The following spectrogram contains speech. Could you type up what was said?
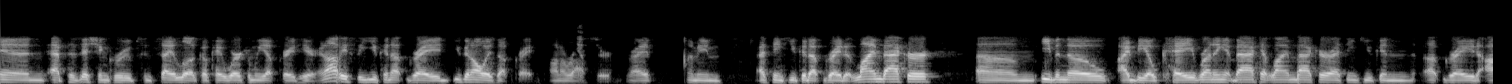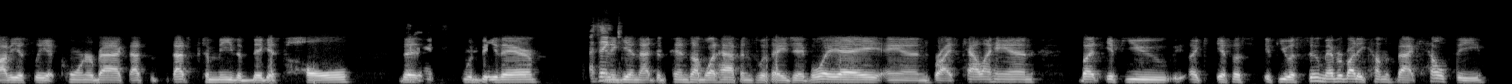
and at position groups and say, look, okay, where can we upgrade here? And obviously, you can upgrade. You can always upgrade on a roster, right? I mean, I think you could upgrade at linebacker. Um, even though I'd be okay running it back at linebacker, I think you can upgrade obviously at cornerback. That's that's to me the biggest hole that would be there. I think, and again, that depends on what happens with AJ Bouye and Bryce Callahan. But if you like, if a, if you assume everybody comes back healthy,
